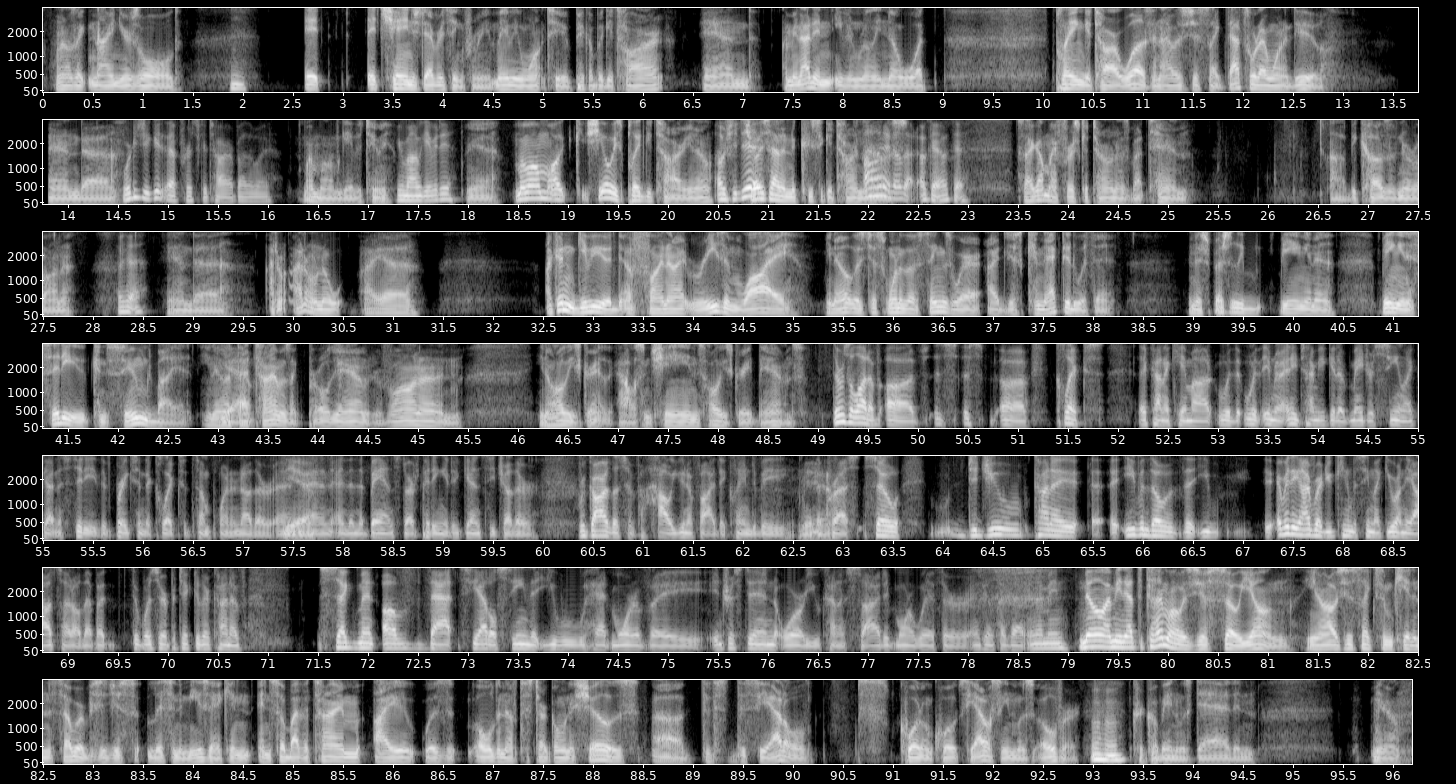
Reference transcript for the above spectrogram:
when I was like nine years old, Hmm. it it changed everything for me. It made me want to pick up a guitar, and I mean, I didn't even really know what playing guitar was, and I was just like, "That's what I want to do." And uh, Where did you get that first guitar, by the way? my mom gave it to me. Your mom gave it to you? Yeah, my mom, like, she always played guitar. You know, Oh, she did? she always had an acoustic guitar in the house. oh, I didn't know that. Okay, okay. So I got my first guitar when I was about ten, uh, because of Nirvana, Okay. and uh, I don't, I don't know, I, uh, I couldn't give you a, a finite reason why. You know, it was just one of those things where I just connected with it, and especially being in a being in a city consumed by it. You know, Yeah. at that time it was like Pearl Jam, and Nirvana, and you know all these great Alice in Chains, all these great bands. There was a lot of uh, uh, cliques that kind of came out with with you know anytime you get a major scene like that in a city that breaks into cliques at some point or another and Yeah. and, and then the bands start pitting it against each other regardless of how unified they claim to be in the press so did you kind of uh, even though that you everything I've read you kind of seem like you were on the outside all that but there, was there a particular kind of segment of that Seattle scene that you had more of a interest in or you kind of sided more with or anything else like that you know what I mean No, I mean at the time I was just so young. You know, I was just like some kid in the suburbs who just listened to music, and and so by the time I was old enough to start going to shows, uh, the the Seattle quote unquote Seattle scene was over. Mm-hmm. Kurt Cobain was dead, and you know,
